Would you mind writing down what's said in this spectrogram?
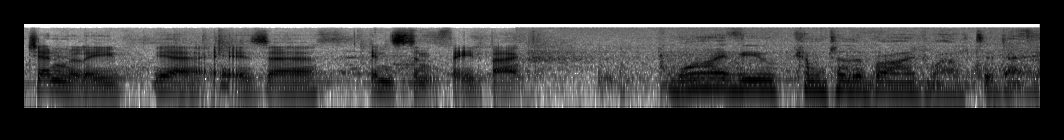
generally, yeah, it is uh, instant feedback. Why have you come to the Bridewell today?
